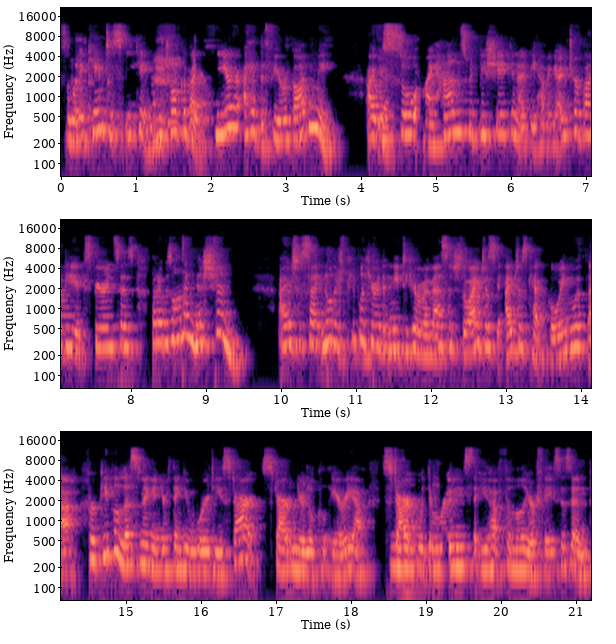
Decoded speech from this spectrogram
So when it came to speaking, you talk about fear, I had the fear of God in me. I was yeah. so, my hands would be shaking. I'd be having outer body experiences, but I was on a mission. I was just like, no, there's people here that need to hear my message. So I just, I just kept going with that. For people listening and you're thinking, where do you start? Start in your local area. Start mm-hmm. with the rooms that you have familiar faces in.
